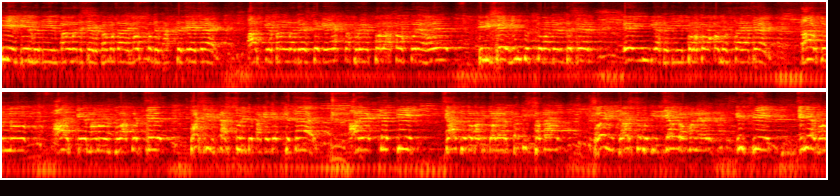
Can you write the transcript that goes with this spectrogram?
তিনি দীর্ঘদিন বাংলাদেশের ক্ষমতায় মস্কতে থাকতে চেয়েছেন। আজকে বাংলাদেশ থেকে এক কাপড়ে পলাতক করে হয়ে তিনি সেই হিন্দুত্ববাদের দেশের এই ইন্ডিয়াতে তিনি পলাতক অবস্থায় আছেন। তার জন্য আজকে মানুষ দোয়া করছে, ফাঁসির কাস্টডিতে তাকে দেখতে চায়। আরেক নেত্রী জাতীয়তাবাদী দলের প্রতিষ্ঠাতা, শহীদ রাষ্ট্রপতি জিয়াউর রহমানের স্ত্রী, যিনি এখন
